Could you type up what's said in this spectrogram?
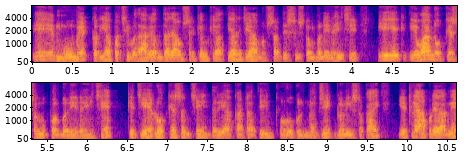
એ મુવમેન્ટ કર્યા પછી વધારે અંદાજ આવશે. કેમ કે અત્યારે જે આ વરસાદી સિસ્ટમ બની રહી છે, એ એક એવા લોકેશન ઉપર બની રહી છે કે જે લોકેશન છે દરિયાકાંઠાથી થોડુંક નજીક ગણી શકાય. એટલે આપણે આને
